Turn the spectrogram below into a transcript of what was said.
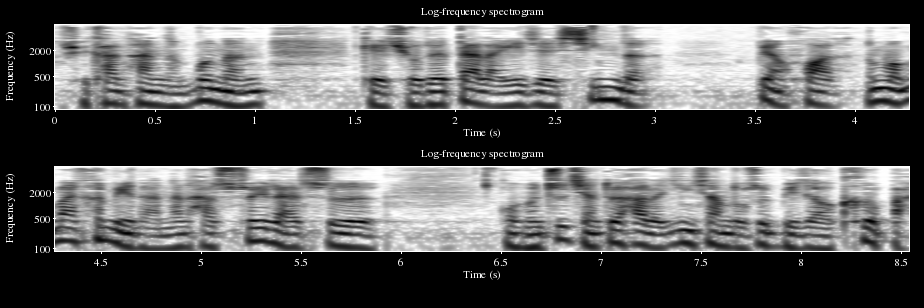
去看看能不能给球队带来一些新的变化的。那么麦克米兰呢？他虽然是我们之前对他的印象都是比较刻板，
